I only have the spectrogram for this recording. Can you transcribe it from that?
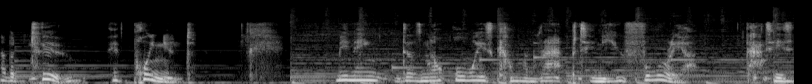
Number two is poignant, meaning does not always come wrapped in euphoria. That is,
